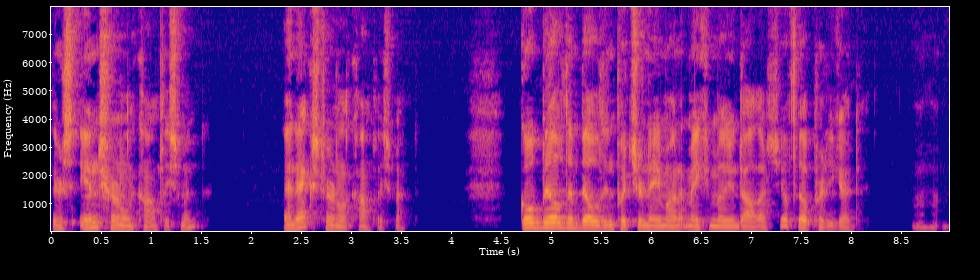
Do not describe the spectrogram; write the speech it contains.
There's internal accomplishment and external accomplishment. Go build a building, put your name on it, make a million dollars. You'll feel pretty good. Mhm.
